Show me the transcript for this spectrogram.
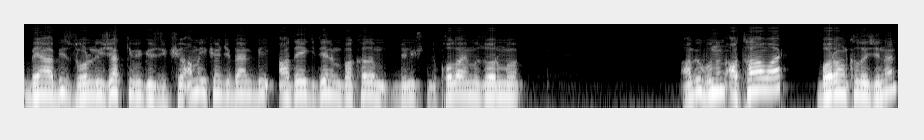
Veya bir zorlayacak gibi gözüküyor. Ama ilk önce ben bir adaya gidelim bakalım. Dönüş kolay mı zor mu? Abi bunun atağı var. Baron kılıcının.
